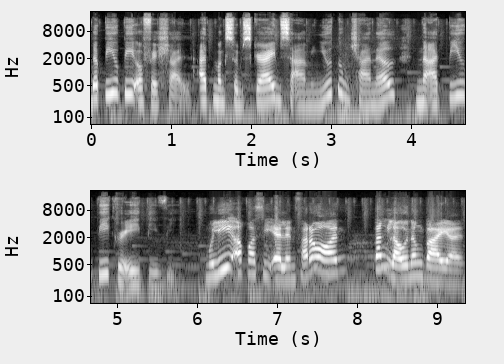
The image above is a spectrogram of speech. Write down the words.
The PUP Official, at mag-subscribe sa aming YouTube channel na at PUP Creative. Muli ako si Ellen Faraon, Tanglaw ng Bayan.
